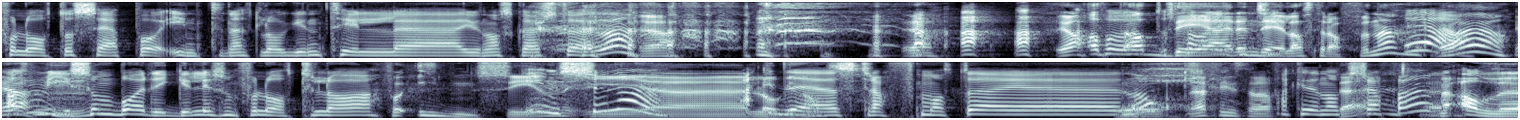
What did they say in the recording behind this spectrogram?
får lov til å se på internettloggen til eh, Jonas Gahr Støre? da? Ja, at, at det er en del av straffen, ja. ja, ja. At vi som borger liksom får lov til å Få innsyn, Innsyn, i loggen hans. Er ikke det straff på en måte eh, nok? Det er fin straff. Er ikke det nok Men alle,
